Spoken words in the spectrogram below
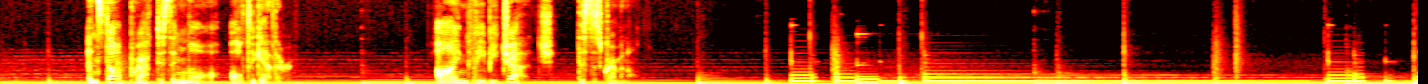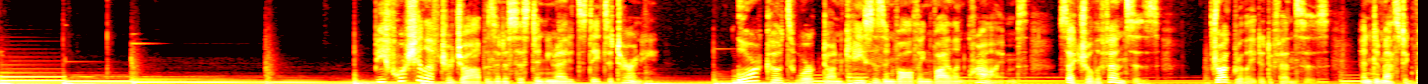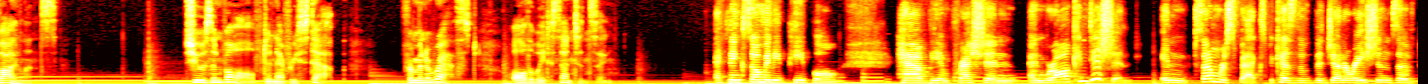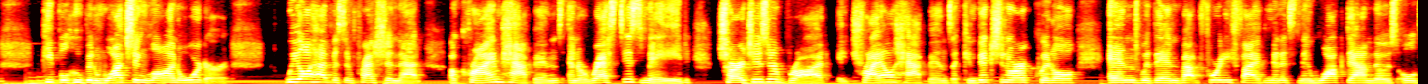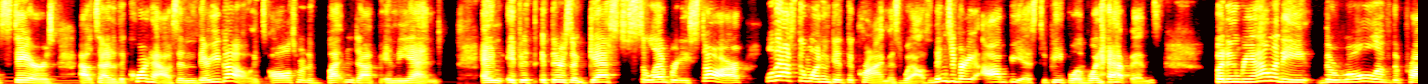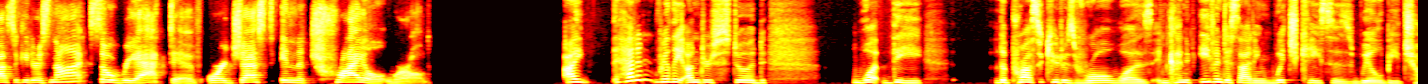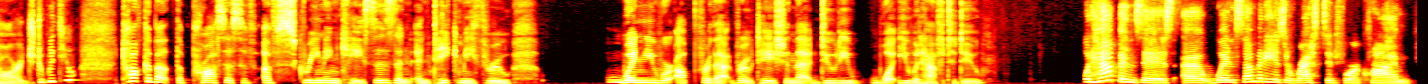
and stopped practicing law altogether. I'm Phoebe Judge. This is Criminal. Before she left her job as an assistant United States attorney, Laura Coates worked on cases involving violent crimes, sexual offenses, drug related offenses, and domestic violence. She was involved in every step, from an arrest all the way to sentencing. I think so many people have the impression, and we're all conditioned in some respects because of the generations of people who've been watching Law and Order we all have this impression that a crime happens, an arrest is made, charges are brought, a trial happens, a conviction or acquittal ends within about 45 minutes, and they walk down those old stairs outside of the courthouse. And there you go. It's all sort of buttoned up in the end. And if, it, if there's a guest celebrity star, well, that's the one who did the crime as well. So things are very obvious to people of what happens. But in reality, the role of the prosecutor is not so reactive or just in the trial world. I hadn't really understood what the the prosecutor's role was in kind of even deciding which cases will be charged. Would you talk about the process of, of screening cases and, and take me through when you were up for that rotation, that duty, what you would have to do? What happens is uh, when somebody is arrested for a crime,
